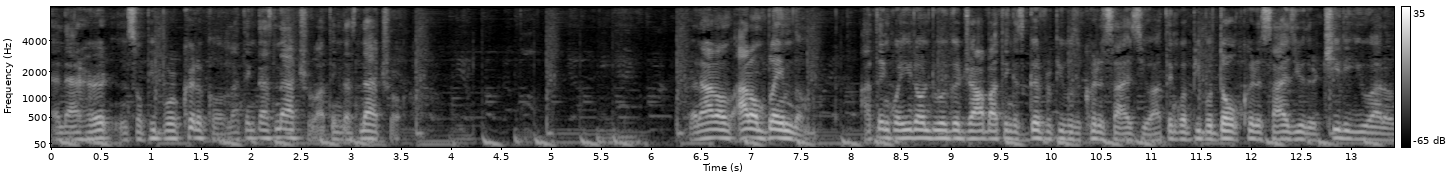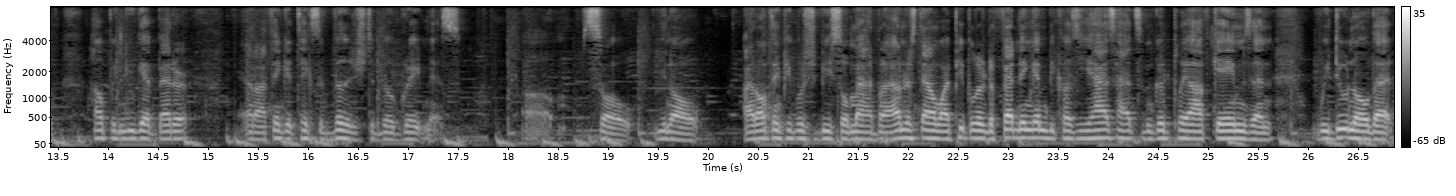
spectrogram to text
and that hurt. And so people were critical, and I think that's natural. I think that's natural, and I don't I don't blame them. I think when you don't do a good job, I think it's good for people to criticize you. I think when people don't criticize you, they're cheating you out of helping you get better, and I think it takes a village to build greatness. Um, so you know, I don't think people should be so mad, but I understand why people are defending him because he has had some good playoff games, and we do know that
